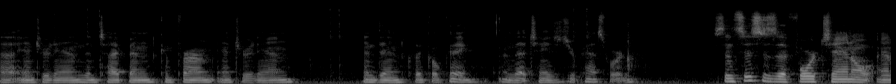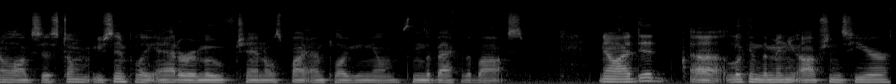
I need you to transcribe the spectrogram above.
uh, enter it in, then type in confirm, enter it in, and then click OK and that changes your password. Since this is a four channel analog system you simply add or remove channels by unplugging them from the back of the box. Now I did uh, look in the menu options here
